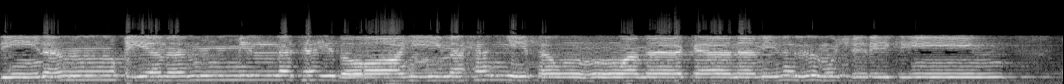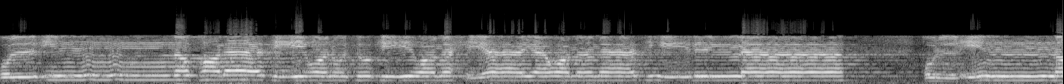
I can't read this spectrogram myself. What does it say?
دينا قيما ملة إبراهيم حنيفا وما كان من المشركين. قل إن صلاتي ونسكي ومحياي ومماتي لله. قل إن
